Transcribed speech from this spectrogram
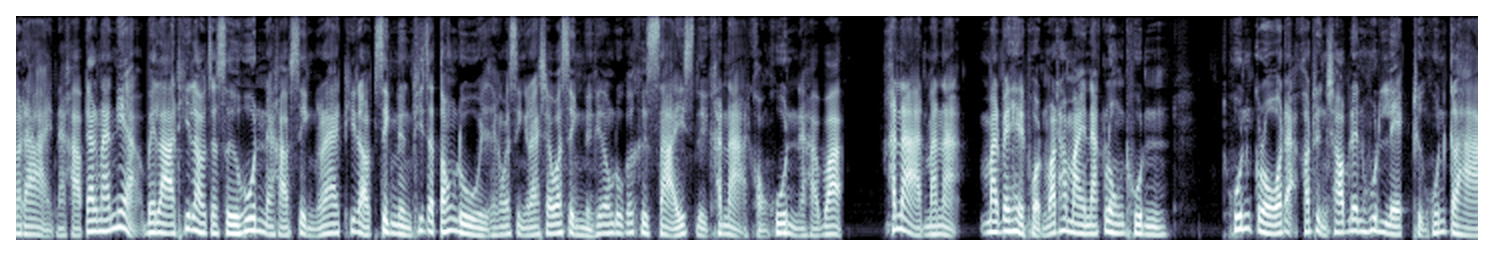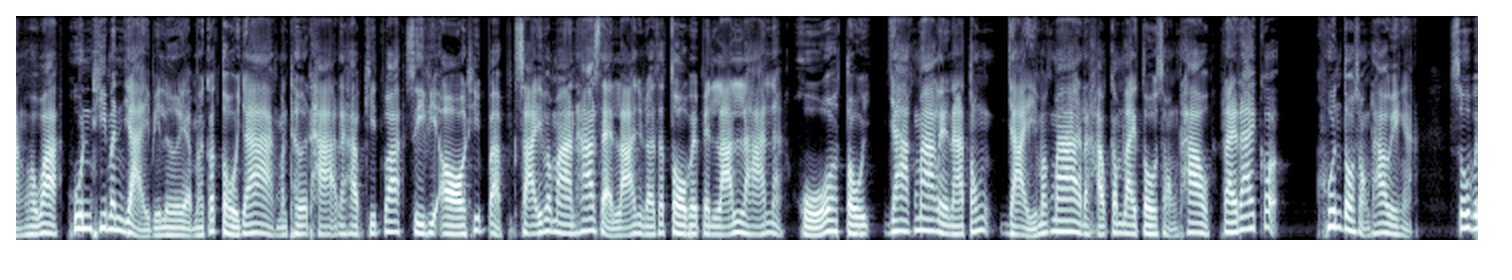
ก็ได้นะครับดังนั้นเนี่ยเวลาที่เราจะซื้อหุ้นนะครับสิ่งแรกที่เราสิ่งหนึ่งที่จะต้องดูใช้คำว่าสิ่งแรกใช้ว่าสิ่งหนึ่งที่ต้องดูก็คือไซส์หรือขนาดของหุ้นนะครับว่า ขนาดมันอะมันเป็นเหตุผลว่าทำไมนักลงทุน หุ้นโกรดอะเขาถึงชอบเล่นหุ้นเล็กถึงหุ้นกลาง เพราะว่าหุ้นที่มันใหญ่ไปเลยอะมันก็โตยากมันเทอะทะนะครับ คิดว่า CPO ที่แบบไซส์ประมาณ 5 0 0แสนล้านอยู่แล้วจะโตไปเป็นล้านล้านอะโหโตยากมากเลยนะ ต้องใหญ่มากๆนะครับกำไรโต 2 เท่า รายได้ก็หุ้นโต 2 เท่าเองอะสู้ไป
